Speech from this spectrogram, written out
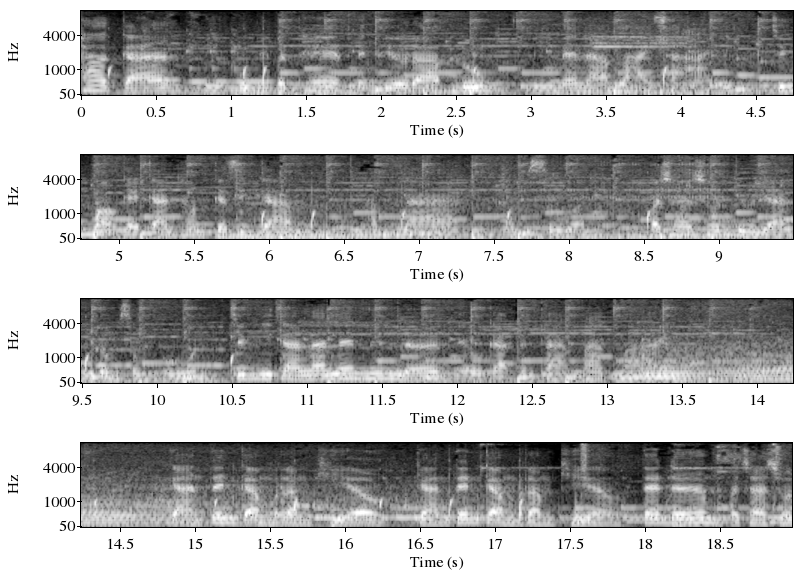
ภาคกลางมีภูมิประเทศเป็นที่ราบลุ่ม มีแม่น้ำหลายสาย จึงเหมาะแก่การทำเกษตรกรรม ทำนาทำสวน ประชาชนอยู่อย่างอุดมสมบูรณ์ จึงมีการละเล่นลื่นเริงในโอกาสต่างๆ มากมายการเต้นกำรำเคียว การเต้นกำรำเคียว แต่เดิมประชาชน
